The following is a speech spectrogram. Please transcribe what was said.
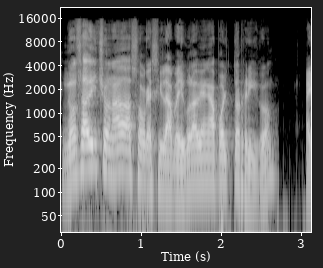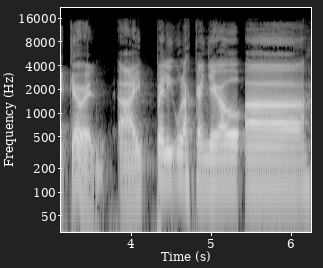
No se ha dicho nada sobre si la película viene a Puerto Rico. Hay que ver. Hay películas que han llegado a,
